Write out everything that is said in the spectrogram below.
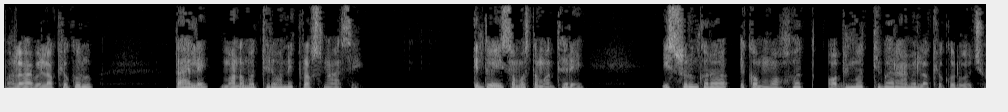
ଭଲ ଭାବେ ଲକ୍ଷ୍ୟ କରୁ ତାହେଲେ ମନ ମଧ୍ୟରେ ଅନେକ ପ୍ରଶ୍ନ ଆସେ। କିନ୍ତୁ ଏହି ସମସ୍ତ ମଧ୍ୟରେ ଈଶ୍ୱରଙ୍କର ଏକ ମହତ୍ ଅଭିମତ ଥିବାର ଆମେ ଲକ୍ଷ୍ୟ କରୁଅଛୁ।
